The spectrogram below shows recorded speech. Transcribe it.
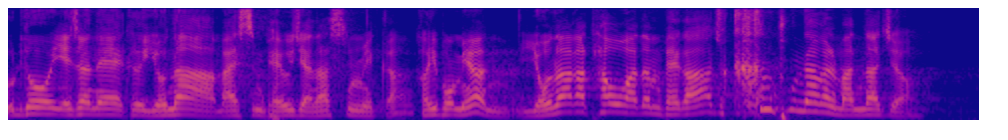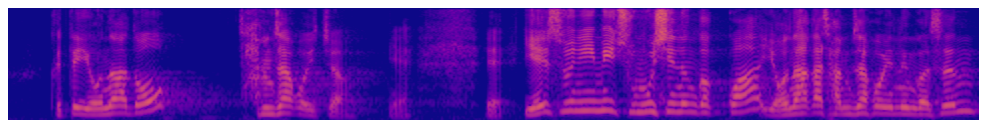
우리도 예전에 그 요나 말씀 배우지 않았습니까? 거기 보면 요나가 타고 가던 배가 아주 큰 풍랑을 만나죠. 그때 요나도 잠자고 있죠. 예수님이 주무시는 것과 요나가 잠자고 있는 것은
